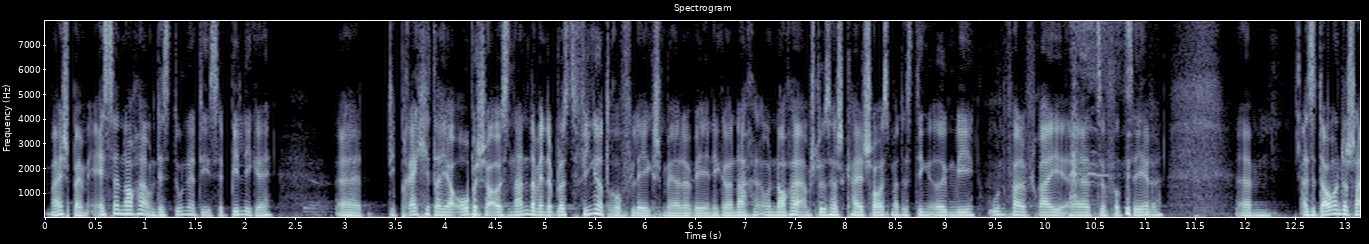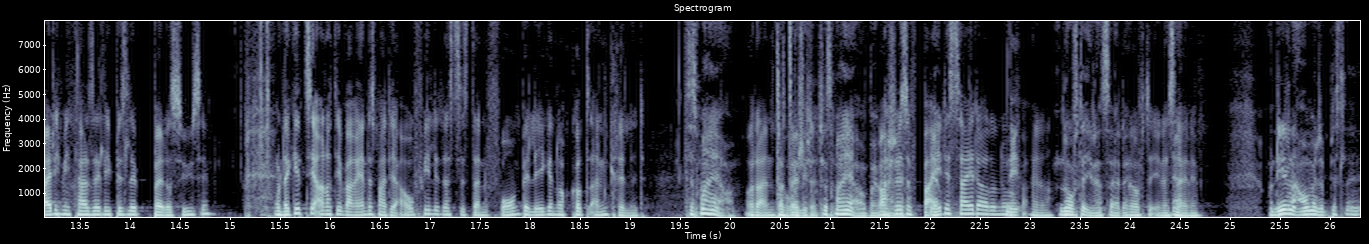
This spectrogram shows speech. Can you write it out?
weißt beim Essen nachher, und das tun ja diese billige, äh, die brechen da ja oben schon auseinander, wenn du bloß die Finger drauf legst, mehr oder weniger. Und, nach, und nachher am Schluss hast du keine Chance mehr, das Ding irgendwie unfallfrei äh, zu verzehren. ähm, also da unterscheide ich mich tatsächlich ein bisschen bei der Süße. Und da gibt es ja auch noch die Variante, das macht ja auch viele, dass das dann vorm Belege noch kurz angrillt. Das mache ich auch. Oder Tatsächlich, antoastet. das mache ich auch. Machst du das auf beide Seiten oder nur Nee. auf einer? Ja, nur auf der Innenseite. Nur auf der Innenseite. Und die dann auch mit ein bisschen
